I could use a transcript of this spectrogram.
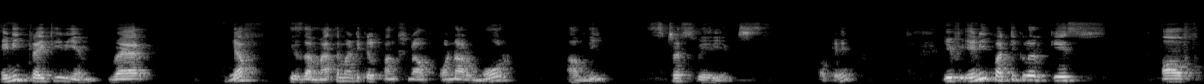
any criterion where f is the mathematical function of one or more of the stress variants. Okay. If any particular case of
